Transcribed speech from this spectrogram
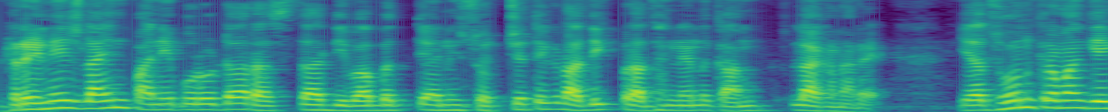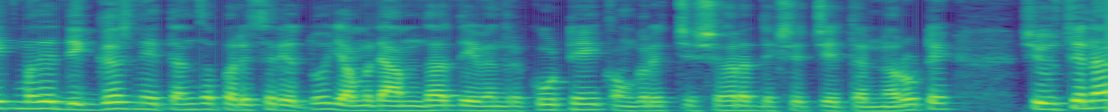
ड्रेनेज लाईन पाणीपुरवठा रस्ता दिवाबत्ती आणि स्वच्छतेकडे अधिक प्राधान्यानं काम लागणार आहे. या झोन क्रमांक एक मध्ये दिग्गज नेत्यांचा परिसर येतो. यामध्ये आमदार देवेंद्र कोठे काँग्रेसचे शहर अध्यक्ष चेतन नरोटे शिवसेना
